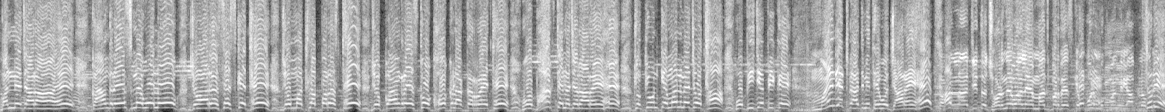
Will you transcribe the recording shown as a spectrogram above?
बनने जा रहा है। कांग्रेस में वो लोग जो आरएसएस के थे जो मतलब परस्त थे जो कांग्रेस को खोखला कर रहे थे वो भागते नज़र आ रहे हैं क्योंकि उनके मन में जो था वो बीजेपी के माइंडेड आदमी थे वो जा रहे हैं। कमलनाथ जी तो छोड़ने वाले हैं मध्य प्रदेश के पूर्व मुख्यमंत्री आप लोग। सुनिए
